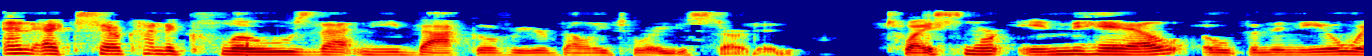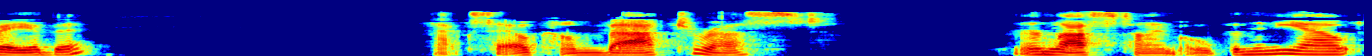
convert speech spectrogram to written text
and exhale, kind of close that knee back over your belly to where you started. Twice more. Inhale, open the knee away a bit. Exhale, come back to rest. And last time, open the knee out,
